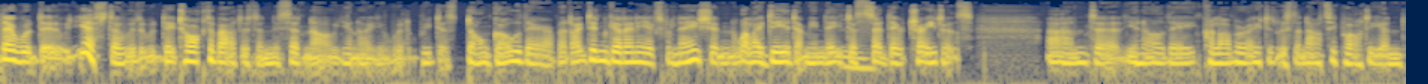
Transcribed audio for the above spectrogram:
there were, they, yes, they, would, they talked about it and they said, no, you know, you would, we just don't go there. But I didn't get any explanation. Well, I did. I mean, they just said they're traitors, and uh, you know, they collaborated with the Nazi Party. And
